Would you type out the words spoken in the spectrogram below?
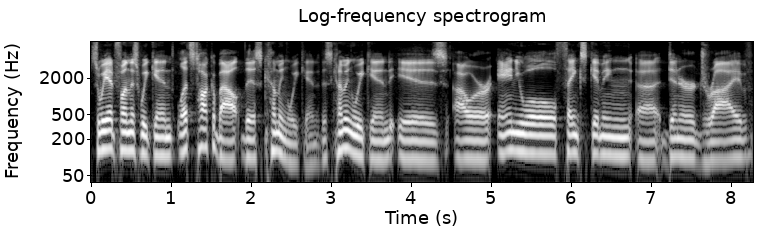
so we had fun this weekend. Let's talk about this coming weekend. This coming weekend is our annual Thanksgiving uh, dinner drive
